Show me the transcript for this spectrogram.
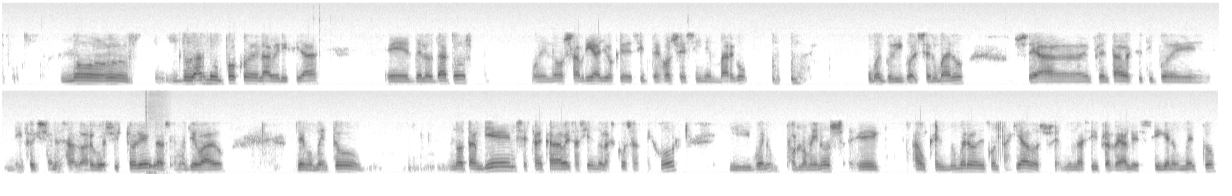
no dudando un poco de la vericidad eh, de los datos, pues no sabría yo qué decirte, José. Sin embargo, vuelvo digo, el ser humano se ha enfrentado a este tipo de, infecciones a lo largo de su historia y las hemos llevado de momento no tan bien, se están cada vez haciendo las cosas mejor y bueno, por lo menos eh, aunque el número de contagiados en las cifras reales sigue en aumento,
